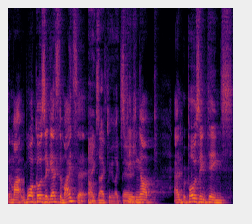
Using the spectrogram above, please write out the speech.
the what goes against the mindset. Yeah, exactly, like speaking up and proposing things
